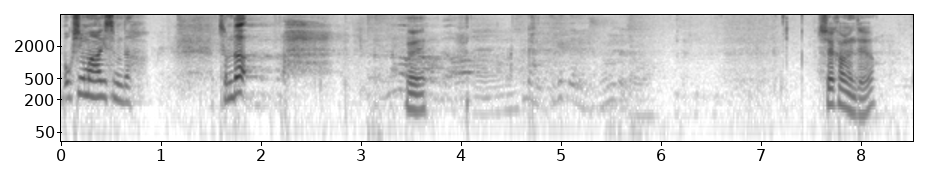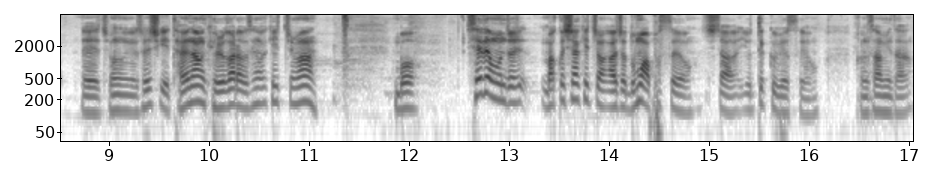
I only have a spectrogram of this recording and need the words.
복싱만 하겠습니다. 감사합니다. 네. 시작하면 돼요? 네, 저는 솔직히 당연한 결과라고 생각했지만 뭐 세대 먼저 맞고 시작했죠. 아, 저 너무 아팠어요. 진짜 요때급이었어요. 감사합니다.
